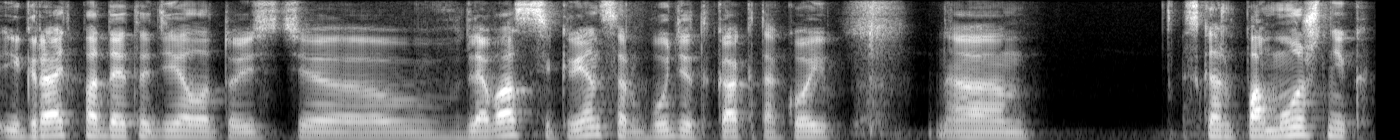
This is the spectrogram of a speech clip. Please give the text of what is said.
играть под это дело, то есть для вас секвенсор будет как такой, скажем, помощник,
